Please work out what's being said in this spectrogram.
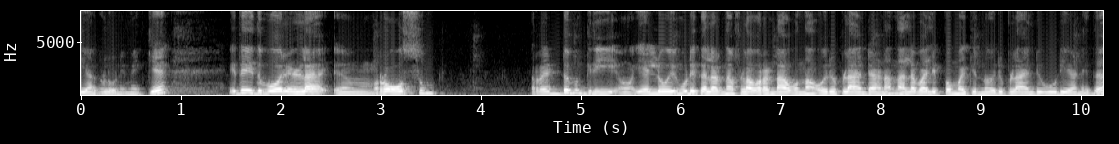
ഈ അഗ്ലോണിമയ്ക്ക്. ഇത് ഇതുപോലെയുള്ള റോസും റെഡും ഗ്രീ യെല്ലോയും കൂടി കലർന്ന ഫ്ലവർ ഉണ്ടാകുന്ന ഒരു പ്ലാന്റാണ് നല്ല വലിപ്പം വയ്ക്കുന്ന ഒരു പ്ലാന്റ് കൂടിയാണിത്.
